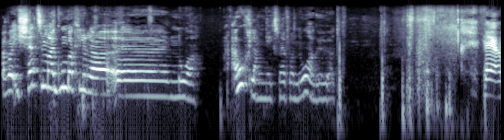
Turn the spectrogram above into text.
aber ich schätze mal Goomba Kill oder äh, Noah. Auch lang nichts mehr von Noah gehört. Naja,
